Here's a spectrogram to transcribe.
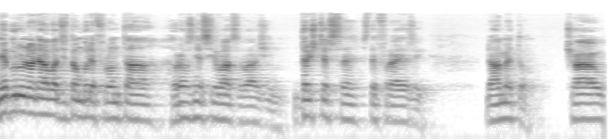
Nebudu nadávat, že tam bude fronta, hrozně si vás vážím. Držte se, jste frajeři. Dáme to. Čau.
